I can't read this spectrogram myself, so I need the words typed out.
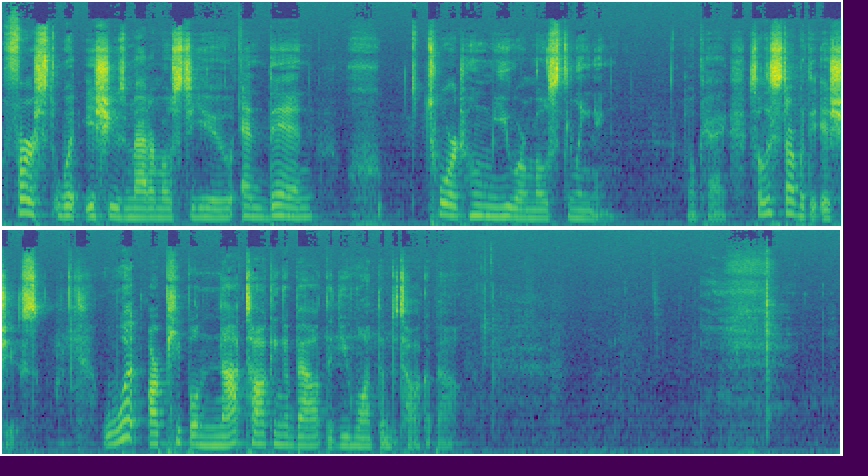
first what issues matter most to you, and then wh- toward whom you are most leaning. Okay, so let's start with the issues. What are people not talking about that you want them to talk about?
